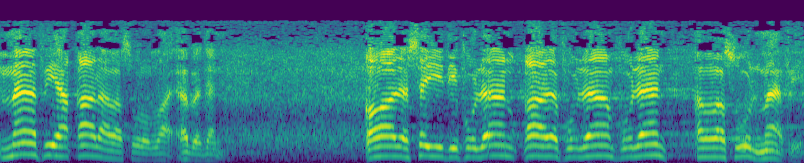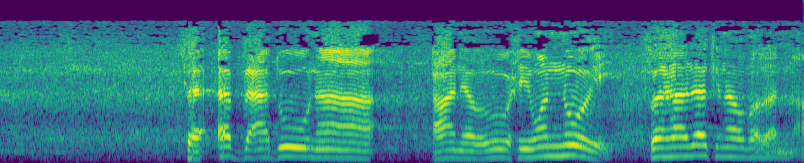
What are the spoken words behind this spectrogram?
ما فيها قال رسول الله أبدا. قال سيدي فلان قال فلان فلان الرسول ما فيه. فأبعدونا عن الروح والنور فهلكنا وضللنا.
